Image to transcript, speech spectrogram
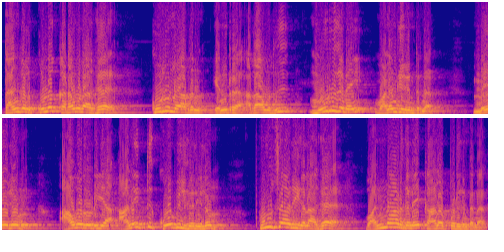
தங்கள் குல கடவுளாக குருநாதன் என்ற அதாவது முருகனை வணங்குகின்றனர். மேலும் அவருடைய அனைத்து கோவில்களிலும் பூசாரிகளாக வண்ணார்களே காணப்படுகின்றனர்.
